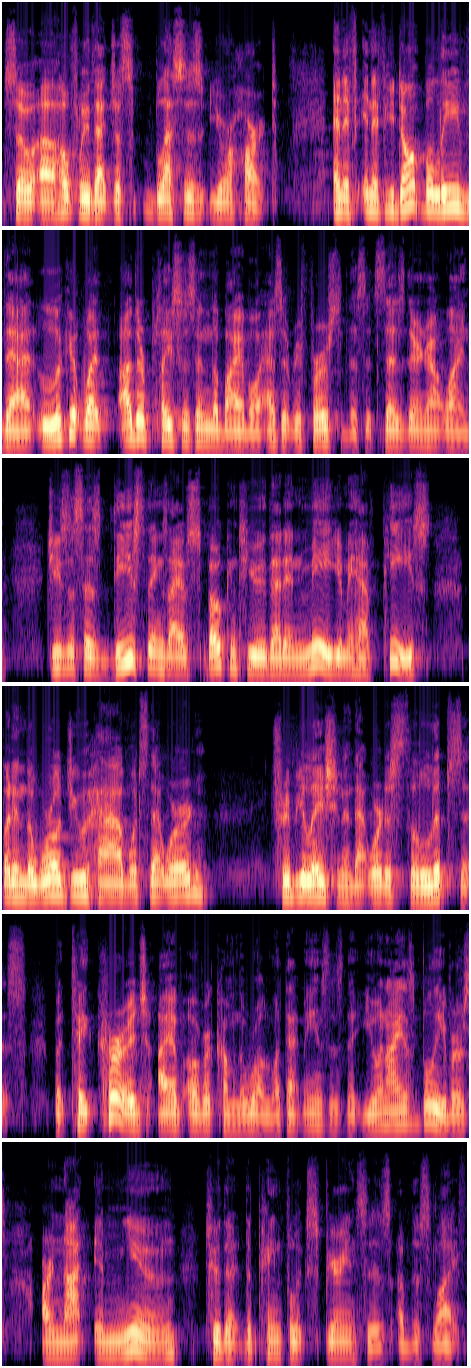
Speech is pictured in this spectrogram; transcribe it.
So uh, hopefully that just blesses your heart. And if, and if you don't believe that, look at what other places in the Bible as it refers to this. It says there in your outline, Jesus says, These things I have spoken to you, that in me you may have peace, but in the world you have, what's that word? Tribulation, and that word is thlipsis. But take courage, I have overcome the world. What that means is that you and I, as believers, are not immune to the, the painful experiences of this life.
